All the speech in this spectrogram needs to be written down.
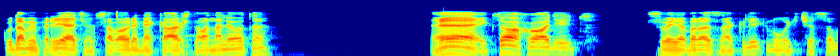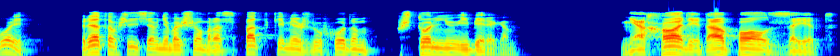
куда мы прячемся во время каждого налета? «Эй, кто ходит?» — своеобразно окликнул их часовой, прятавшийся в небольшом распадке между входом в штольню и берегом. «Не ходит, а ползает!»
